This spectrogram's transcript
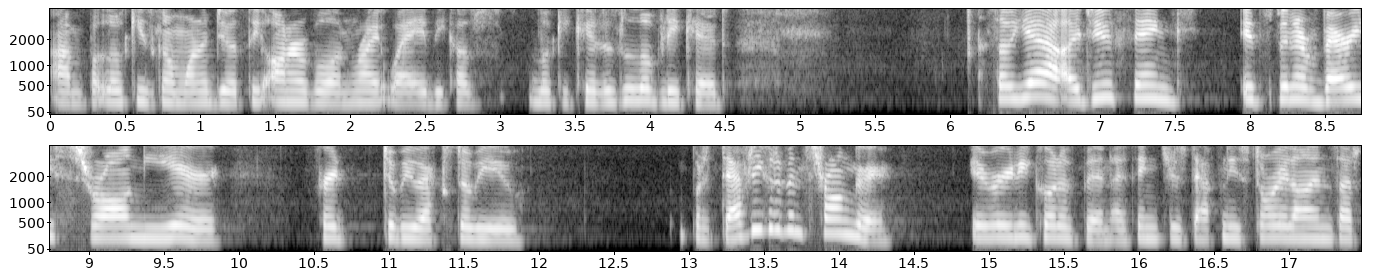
um, but Lucky's going to want to do it the honourable and right way because Lucky Kid is a lovely kid. So yeah, I do think it's been a very strong year for WXW, but it definitely could have been stronger. It really could have been. I think there's definitely storylines that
